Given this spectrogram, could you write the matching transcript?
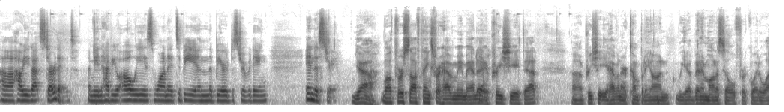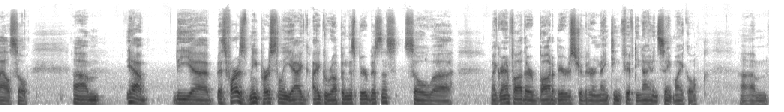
uh, how you got started. I mean, have you always wanted to be in the beer distributing industry? Yeah. Well, first off, thanks for having me, Amanda. I appreciate that. I uh, appreciate you having our company on. We have been in Monticello for quite a while. So, um, yeah, the uh, as far as me personally, yeah, I, I grew up in this beer business. So, uh, my grandfather bought a beer distributor in 1959 in St. Michael. Um,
